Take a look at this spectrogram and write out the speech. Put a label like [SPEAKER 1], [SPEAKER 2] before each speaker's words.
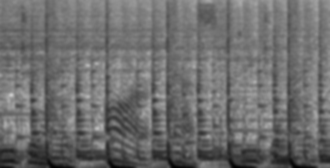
[SPEAKER 1] DJ R S DJ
